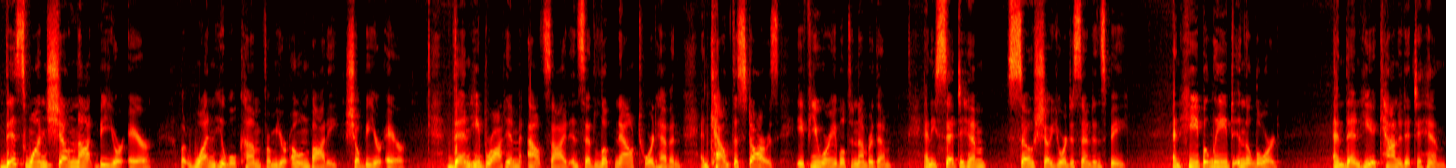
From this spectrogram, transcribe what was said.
This one shall not be your heir, but one who will come from your own body shall be your heir. Then he brought him outside and said, Look now toward heaven, and count the stars, if you are able to number them. And he said to him, So shall your descendants be. And he believed in the Lord, and then he accounted it to him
